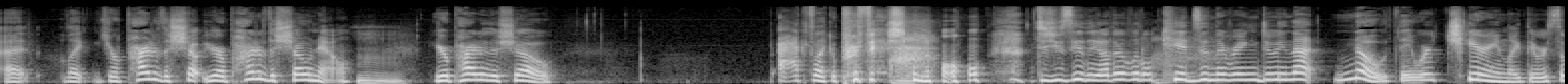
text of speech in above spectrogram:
uh, like you're part of the show. You're a part of the show now. Mm-hmm. You're a part of the show. Act like a professional. Did you see the other little kids in the ring doing that? No, they were cheering like they were They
